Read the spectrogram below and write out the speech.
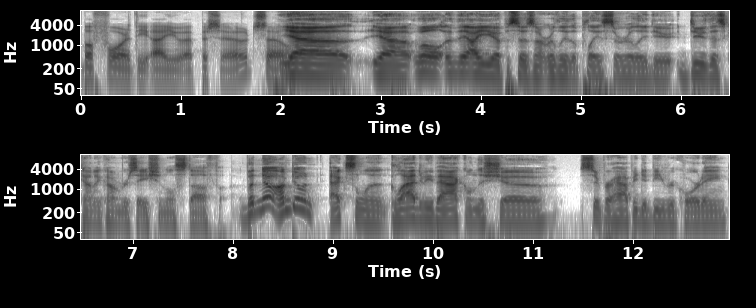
before the IU episode, so Yeah, yeah. Well, the IU episode's not really the place to really do do this kind of conversational stuff. But no, I'm doing excellent. Glad to be back on the show. Super happy to be recording.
